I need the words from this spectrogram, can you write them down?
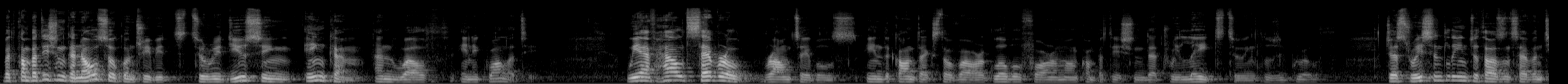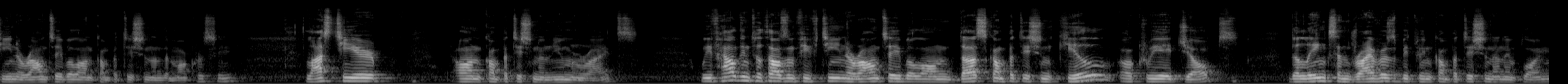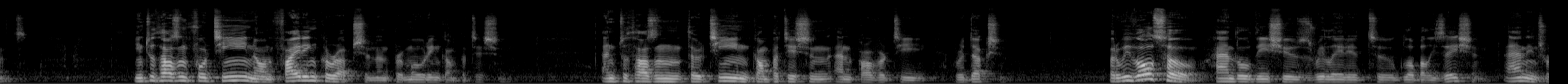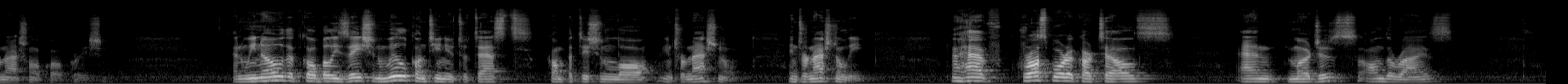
but competition can also contribute to reducing income and wealth inequality. We have held several roundtables in the context of our Global Forum on Competition that relate to inclusive growth. Just recently, in 2017, a roundtable on competition and democracy. Last year, on competition and human rights. We've held in 2015 a roundtable on does competition kill or create jobs, the links and drivers between competition and employment. In 2014 on fighting corruption and promoting competition. And 2013 competition and poverty reduction. But we've also handled issues related to globalization and international cooperation. And we know that globalization will continue to test competition law international, internationally. We have cross-border cartels and mergers on the rise.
